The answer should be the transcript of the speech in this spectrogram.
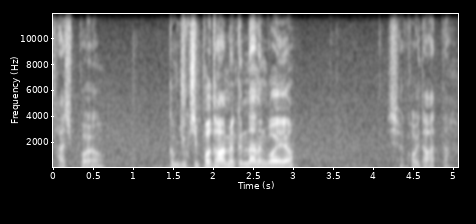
(40%요) 그럼 (60%) 더하면 끝나는 거예요? 씨 거의 다 왔다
